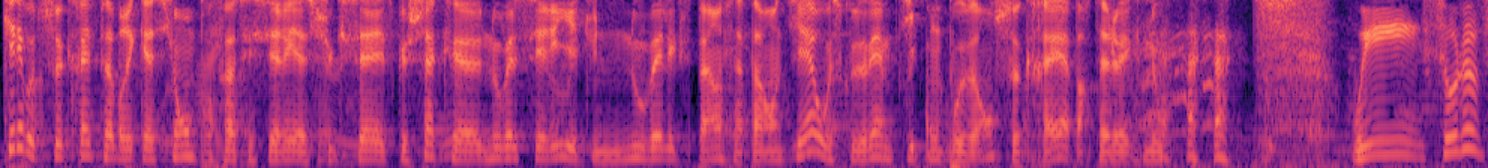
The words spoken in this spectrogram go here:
Quel est votre secret de fabrication pour faire ces séries à succès? Est-ce que chaque euh, nouvelle série est une nouvelle expérience à part entière ou est-ce que vous avez un petit composant secret à partager avec nous. We sort of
